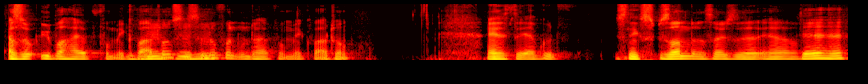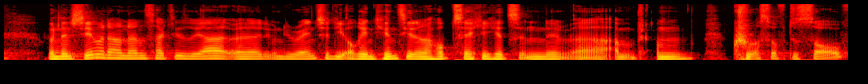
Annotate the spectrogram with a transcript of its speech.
Also überhalb vom Äquator, siehst du nur von unterhalb vom Äquator. Ja gut, ist nichts Besonderes. sag Ich so, ja, Ja, ja. und dann stehen wir da und dann sagt die so, ja, äh, und die Ranger, die orientieren sich dann hauptsächlich jetzt in dem, äh, am, am Cross of the South.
